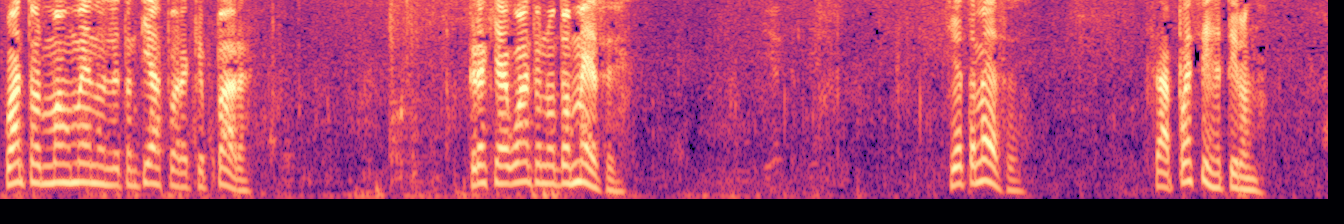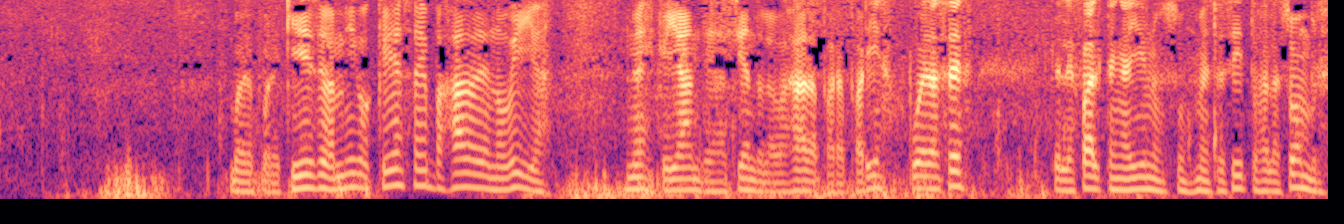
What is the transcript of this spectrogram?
¿Cuánto más o menos le tanteas para que para? ¿Crees que aguanta unos dos meses? ¿Siete meses? O sea, pues sí se tiró. Bueno, por aquí dice el amigo que esa es bajada de novilla. No es que ya andes haciendo la bajada para parir. Puede ser que le falten ahí unos sus mesecitos a la sombra.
